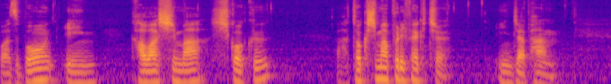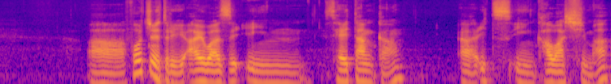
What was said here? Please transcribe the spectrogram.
was born in Kawashima, Shikoku, uh, Tokushima Prefecture in Japan. Uh, fortunately, I was in Seitankan, uh, it's in Kawashima,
